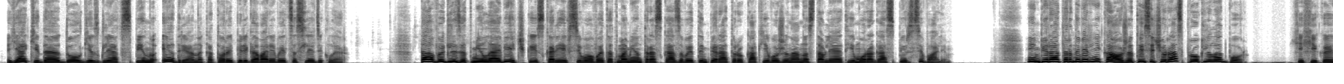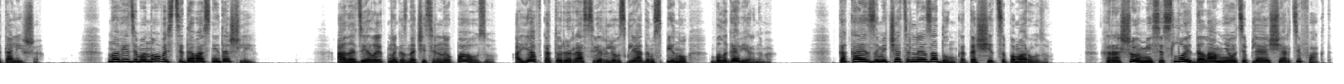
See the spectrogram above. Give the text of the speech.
Я кидаю долгий взгляд в спину Эдриана, который переговаривается с леди Клэр. Та выглядит милой овечкой и, скорее всего, в этот момент рассказывает императору, как его жена наставляет ему рога с Персивалем. «Император наверняка уже тысячу раз проклял отбор», — хихикает Алиша. «Но, видимо, новости до вас не дошли». Она делает многозначительную паузу, а я в который раз сверлю взглядом спину благоверного. Какая замечательная задумка тащиться по морозу. Хорошо, миссис Ллойд дала мне утепляющий артефакт.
